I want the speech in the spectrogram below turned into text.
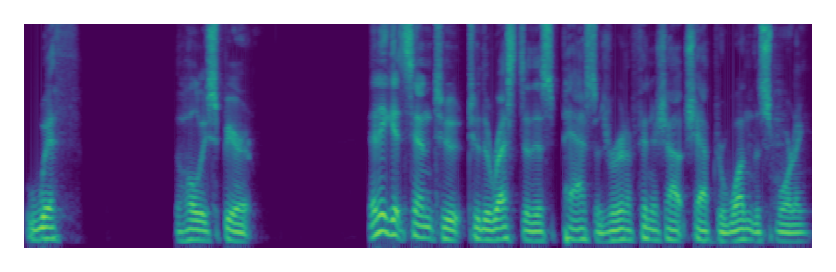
with the Holy Spirit. Then he gets into to the rest of this passage. We're going to finish out chapter 1 this morning.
